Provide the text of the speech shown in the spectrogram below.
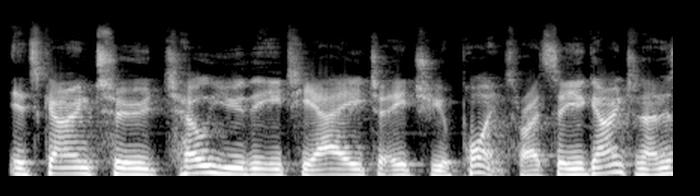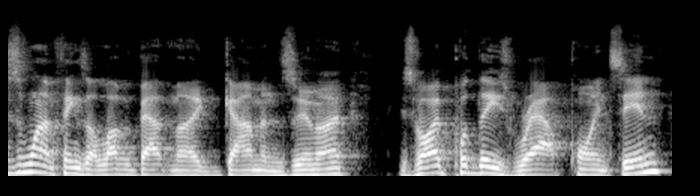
it's going to tell you the ETA to each of your points, right? So you're going to know, this is one of the things I love about my Garmin Zumo, is if I put these route points in,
